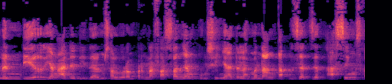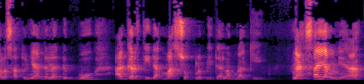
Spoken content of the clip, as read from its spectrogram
lendir yang ada di dalam saluran pernafasan yang fungsinya adalah menangkap zat-zat asing, salah satunya adalah debu agar tidak masuk lebih dalam lagi. Nah, sayangnya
